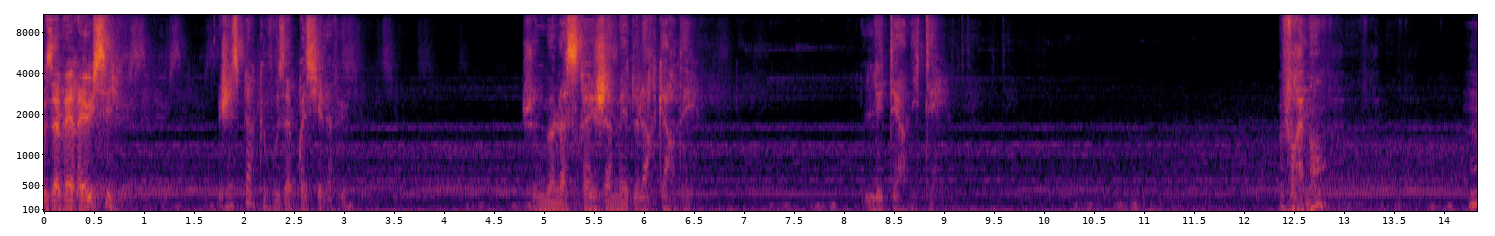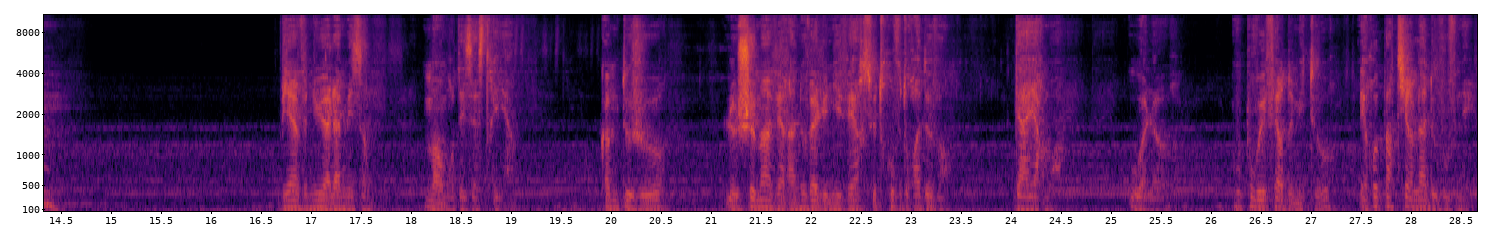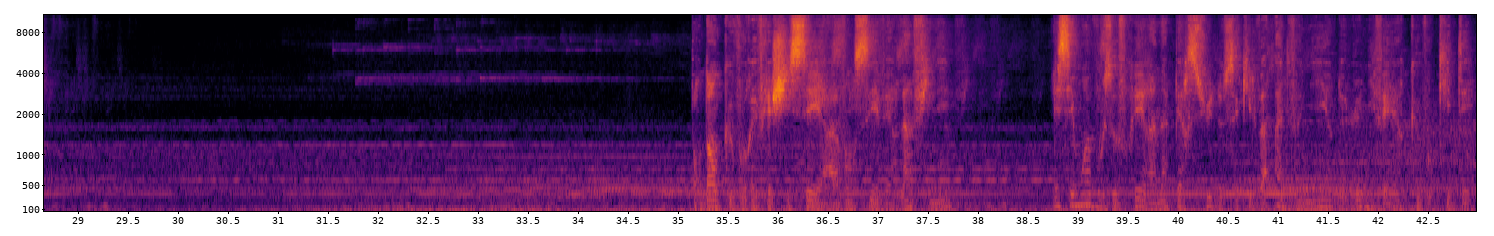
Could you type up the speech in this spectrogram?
Vous avez réussi. J'espère que vous appréciez la vue. Je ne me lasserai jamais de la regarder. L'éternité. Vraiment? Hmm. Bienvenue à la maison, membre des Astriens. Comme toujours, le chemin vers un nouvel univers se trouve droit devant, derrière moi. Ou alors, vous pouvez faire demi-tour et repartir là d'où vous venez. Que vous réfléchissez à avancer vers l'infini, laissez-moi vous offrir un aperçu de ce qu'il va advenir de l'univers que vous quittez,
